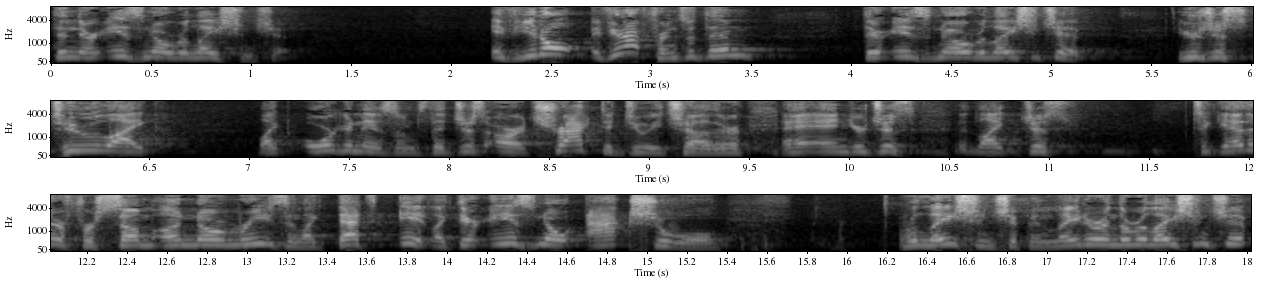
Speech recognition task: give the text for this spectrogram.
then there is no relationship. If you don't, if you're not friends with them, there is no relationship. You're just two like like organisms that just are attracted to each other and you're just like just together for some unknown reason. Like that's it. Like there is no actual relationship. And later in the relationship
